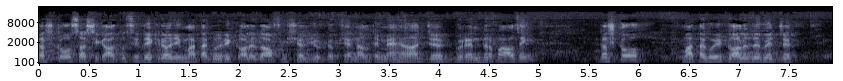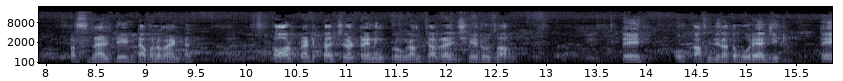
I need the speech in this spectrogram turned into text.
ਦਰਸ਼ਕੋ, ਸਤਿ ਸ਼੍ਰੀ ਅਕਾਲ। ਤੁਸੀਂ ਦੇਖ ਰਹੇ ਹੋ ਜੀ ਮਾਤਾ ਗੁਜਰੀ ਕਾਲਜ ਦਾ ਅਫੀਸ਼ੀਅਲ YouTube ਚੈਨਲ ਤੇ ਮੈਂ ਹਾਂ ਅੱਜ ਗੁਰਿੰਦਰਪਾਲ ਸਿੰਘ। ਦਰਸ਼ਕੋ, ਮਾਤਾ ਗੁਜਰੀ ਕਾਲਜ ਦੇ ਵਿੱਚ personality development corporate cultural training program ਚੱਲ ਰਿਹਾ ਜੀ 6 ਰੋਜ਼ਾ। ਤੇ ਉਹ ਕਾਫੀ ਦਿਨਾਂ ਤੋਂ ਹੋ ਰਿਹਾ ਜੀ। ਤੇ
